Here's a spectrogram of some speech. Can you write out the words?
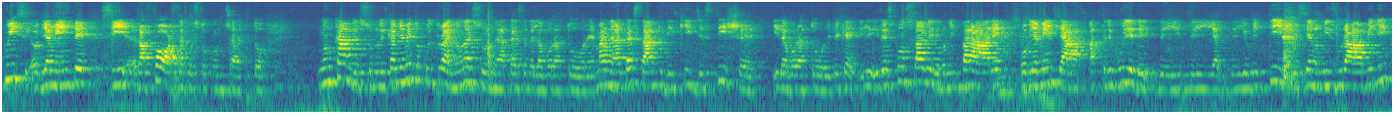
Qui si, ovviamente si rafforza questo concetto non cambia solo, il cambiamento culturale non è solo nella testa del lavoratore, ma nella testa anche di chi gestisce i lavoratori, perché i responsabili devono imparare ovviamente a attribuire dei, dei, degli, degli, obiettivi che siano misurabili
